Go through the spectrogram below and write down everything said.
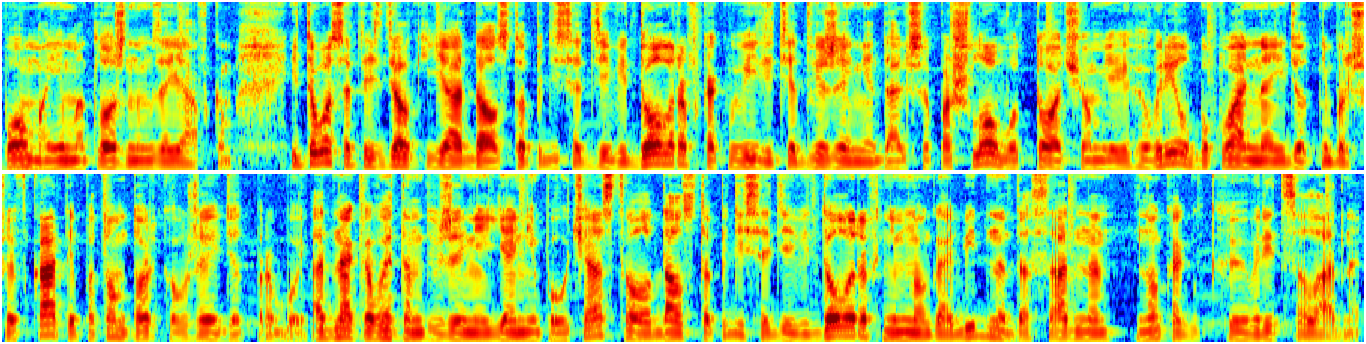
по моим отложенным заявкам. Итого с этой сделки я отдал 159 долларов. Как вы видите, движение дальше пошло. Вот то, о чем я и говорил. Буквально идет небольшой вкат и потом только уже идет пробой. Однако в этом движении я не поучаствовал. Дал 159 долларов. Немного обидно, досадно но, как говорится, ладно.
